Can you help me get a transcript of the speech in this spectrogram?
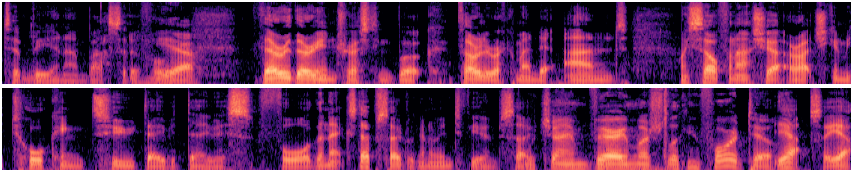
to be an ambassador for. Yeah. Very, very interesting book. Thoroughly recommend it. And myself and Asher are actually going to be talking to David Davis for the next episode. We're going to interview him. So, Which I am very much looking forward to. yeah. So, yeah.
